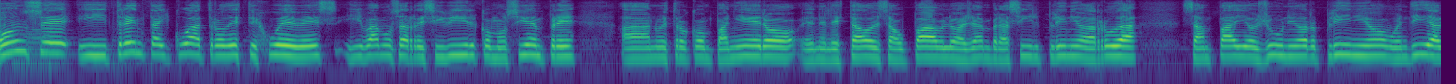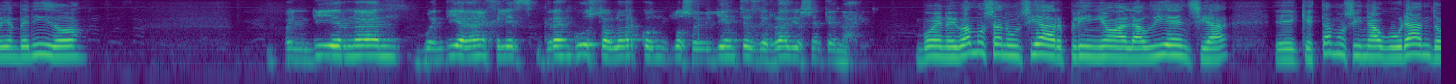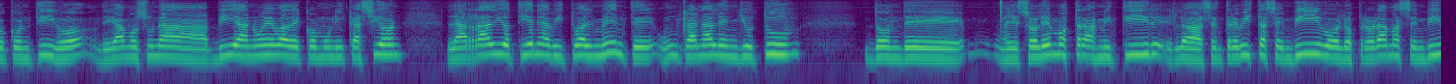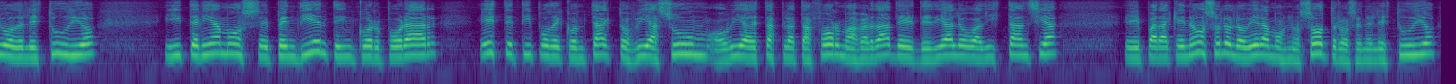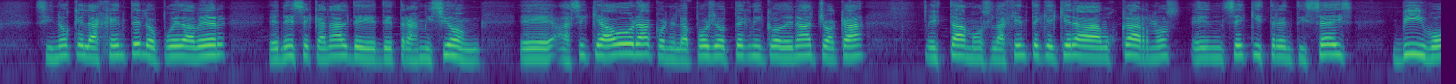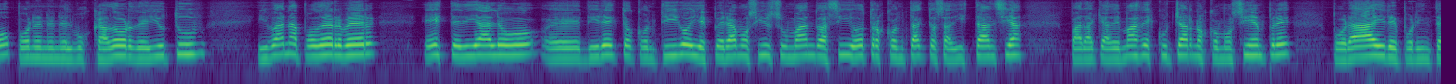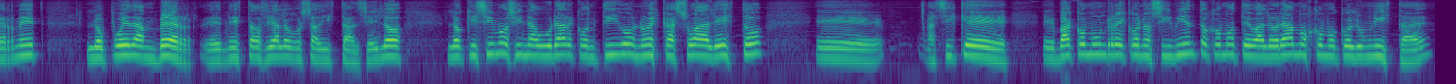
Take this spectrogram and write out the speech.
11 y 34 de este jueves y vamos a recibir como siempre a nuestro compañero en el estado de Sao Paulo, allá en Brasil, Plinio Arruda Sampaio Jr. Plinio, buen día, bienvenido. Buen día Hernán, buen día Ángeles, gran gusto hablar con los oyentes de Radio Centenario. Bueno, y vamos a anunciar, Plinio, a la audiencia eh, que estamos inaugurando contigo, digamos, una vía nueva de comunicación. La radio tiene habitualmente un canal en YouTube donde eh, solemos transmitir las entrevistas en vivo, los programas en vivo del estudio y teníamos eh, pendiente incorporar este tipo de contactos vía Zoom o vía estas plataformas, ¿verdad?, de diálogo a distancia eh, para que no solo lo viéramos nosotros en el estudio, sino que la gente lo pueda ver en ese canal de, transmisión. Eh, así que ahora, con el apoyo técnico de Nacho acá, estamos, la gente que quiera buscarnos en CX36 vivo, ponen en el buscador de YouTube y van a poder ver este diálogo eh, directo contigo y esperamos ir sumando así otros contactos a distancia para que además de escucharnos como siempre, por aire, por internet, lo puedan ver en estos diálogos a distancia. Y lo, lo quisimos inaugurar contigo, no es casual esto, eh, así que eh, va como un reconocimiento cómo te valoramos como columnista. ¿eh?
